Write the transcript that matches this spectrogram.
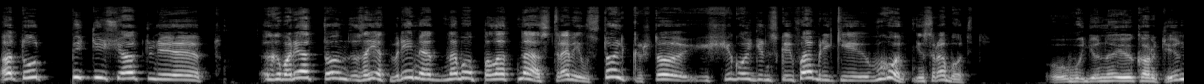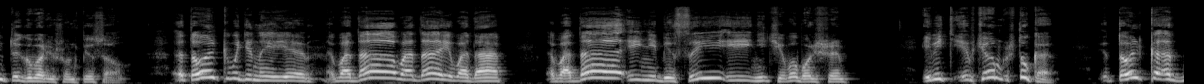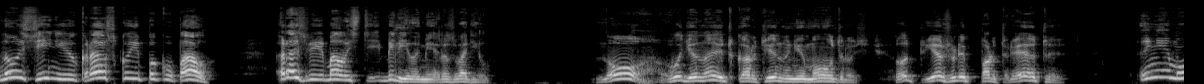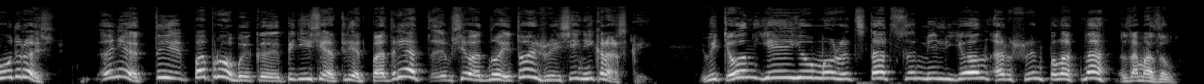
А тут Пятьдесят лет. Говорят, он за это время одного полотна стравил столько, что Щегольдинской фабрики в год не сработать. — Водяные картины, ты говоришь, он писал? — Только водяные. Вода, вода и вода. Вода и небесы, и ничего больше. И ведь в чем штука? Только одну синюю краску и покупал. Разве малость белилами разводил? — Ну, водяные картины не мудрость. Вот ежели портреты. — Не мудрость? Нет, ты попробуй-ка пятьдесят лет подряд все одной и той же синей краской. Ведь он ею, может, статься миллион аршин полотна замазал.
